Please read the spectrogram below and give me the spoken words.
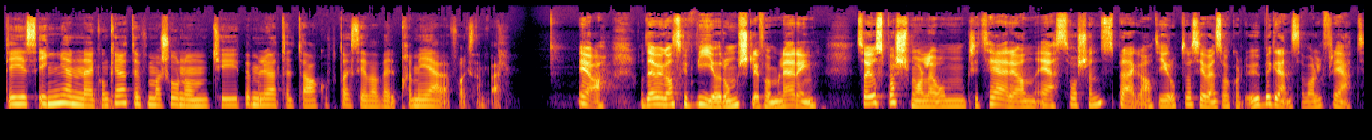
Det gis ingen eh, konkret informasjon om type miljøtiltak oppdragsgiver vil premiere, f.eks. Ja, og det er jo en ganske vid og romslig formulering. Så er jo spørsmålet om kriteriene er så skjønnsprega at de gir oppdragsgiver en såkalt ubegrenset valgfrihet.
